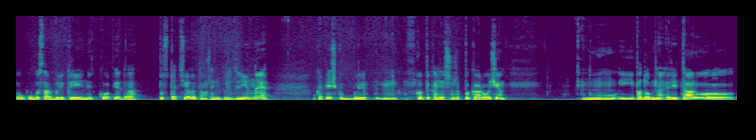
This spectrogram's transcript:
У гусар были клеены копья, да, пустотелые, потому что они были длинные. У копейщиков были копии, конечно же, покороче. Ну и подобно ритару,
